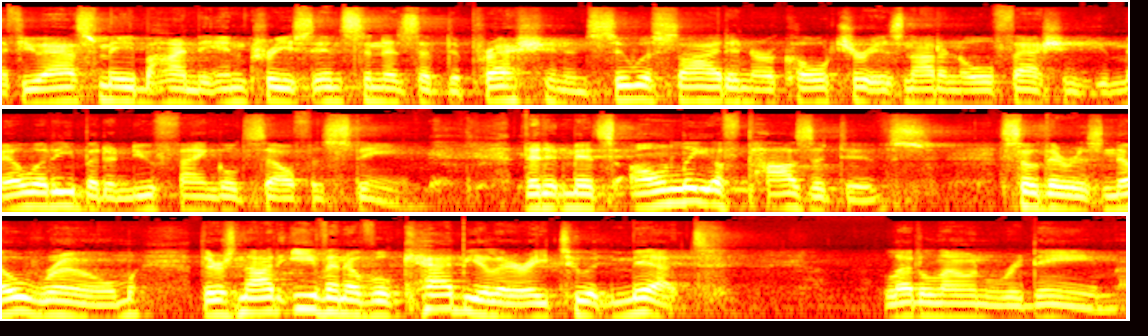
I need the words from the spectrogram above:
If you ask me, behind the increased incidence of depression and suicide in our culture is not an old fashioned humility, but a newfangled self esteem that admits only of positives, so there is no room, there's not even a vocabulary to admit, let alone redeem,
